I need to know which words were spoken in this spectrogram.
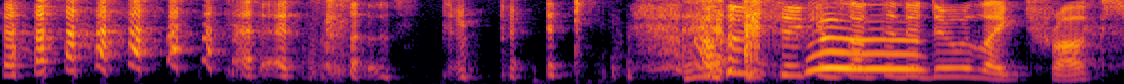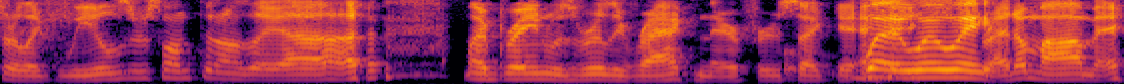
That's so stupid. I was thinking something to do with like trucks or like wheels or something. I was like, ah, my brain was really racking there for a second. Wait, wait, wait. Shredamame.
